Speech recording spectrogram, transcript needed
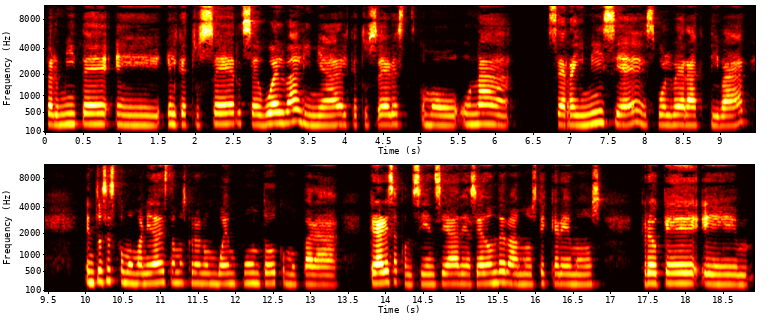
permite eh, el que tu ser se vuelva a alinear, el que tu ser es como una, se reinicie, es volver a activar. Entonces como humanidad estamos creo en un buen punto como para crear esa conciencia de hacia dónde vamos, qué queremos. Creo que em,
